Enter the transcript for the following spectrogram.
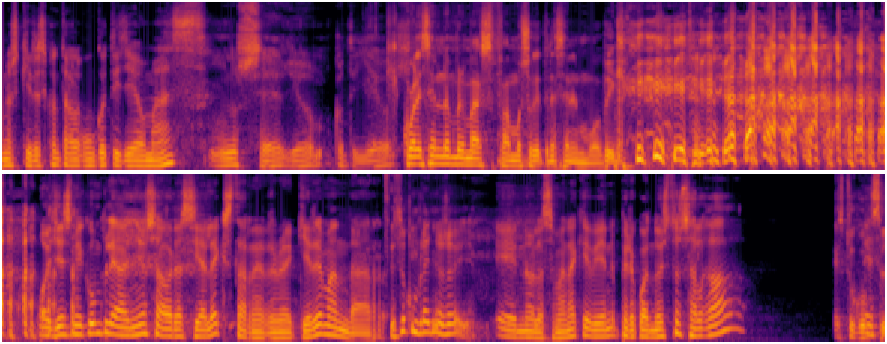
nos quieres contar algún cotilleo más. No sé, yo cotilleos. ¿Cuál es el nombre más famoso que tienes en el móvil? Oye, es mi cumpleaños, ahora si Alex Turner me quiere mandar... ¿Es tu cumpleaños hoy? eh, no, la semana que viene, pero cuando esto salga, es tu es cumpleaños.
